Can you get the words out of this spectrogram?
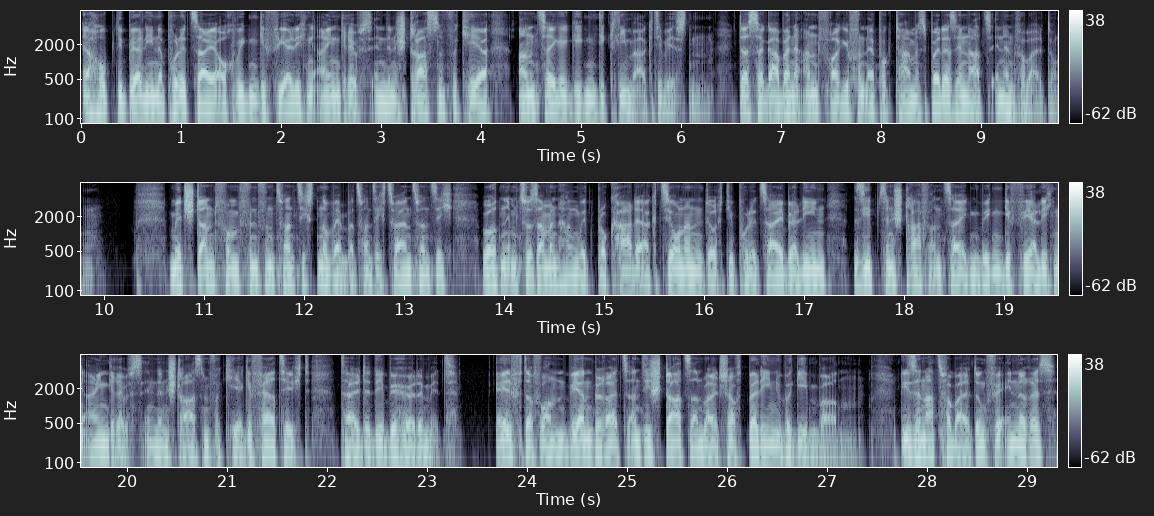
erhob die Berliner Polizei auch wegen gefährlichen Eingriffs in den Straßenverkehr Anzeige gegen die Klimaaktivisten. Das ergab eine Anfrage von Epoch Times bei der Senatsinnenverwaltung. Mit Stand vom 25. November 2022 wurden im Zusammenhang mit Blockadeaktionen durch die Polizei Berlin 17 Strafanzeigen wegen gefährlichen Eingriffs in den Straßenverkehr gefertigt, teilte die Behörde mit. Elf davon wären bereits an die Staatsanwaltschaft Berlin übergeben worden. Die Senatsverwaltung für Inneres,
